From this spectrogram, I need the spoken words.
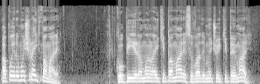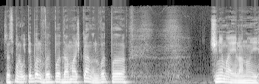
apoi rămân și la echipa mare. Copiii rămân la echipa mare să vadă meciul echipei mari. Să spună, uite bă, îl văd pe Damașcan, îl văd pe... Cine mai e la noi?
